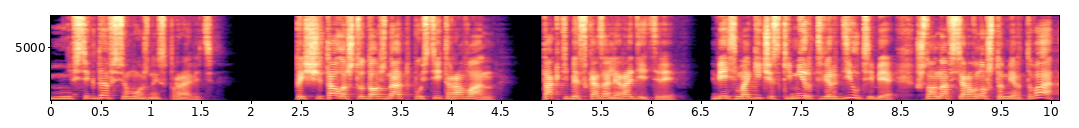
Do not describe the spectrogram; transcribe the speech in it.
«Не всегда все можно исправить. Ты считала, что должна отпустить Раван. Так тебе сказали родители. Весь магический мир твердил тебе, что она все равно, что мертва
